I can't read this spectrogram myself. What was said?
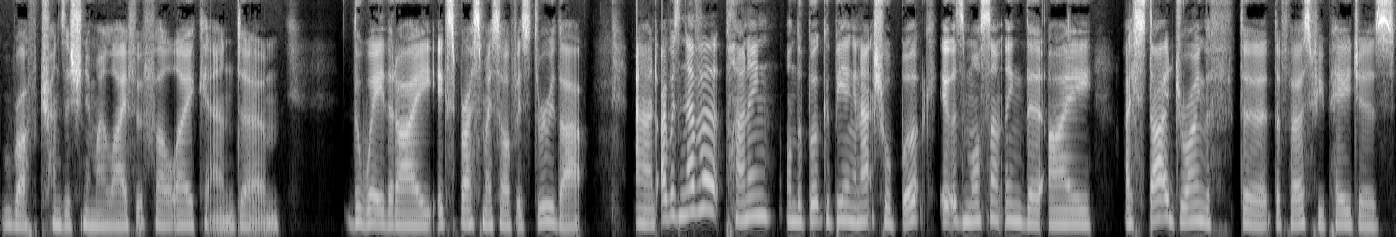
rough transition in my life it felt like and um, the way that I express myself is through that and I was never planning on the book being an actual book. It was more something that I I started drawing the the, the first few pages.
